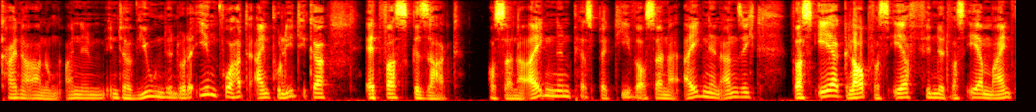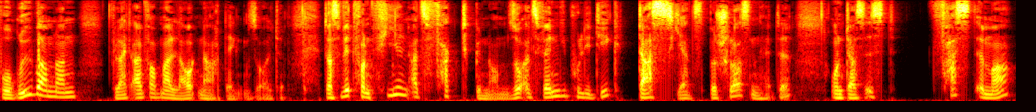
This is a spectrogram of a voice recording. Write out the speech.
keine Ahnung, einem Interviewenden oder irgendwo hat ein Politiker etwas gesagt. Aus seiner eigenen Perspektive, aus seiner eigenen Ansicht, was er glaubt, was er findet, was er meint, worüber man vielleicht einfach mal laut nachdenken sollte. Das wird von vielen als Fakt genommen, so als wenn die Politik das jetzt beschlossen hätte. Und das ist fast immer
